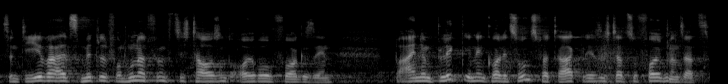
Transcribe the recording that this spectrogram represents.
sind jeweils Mittel von 150.000 € vorgesehen. Bei einem Blick in den Koalitionsvertrag lese ich dazu folgenden Satz.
